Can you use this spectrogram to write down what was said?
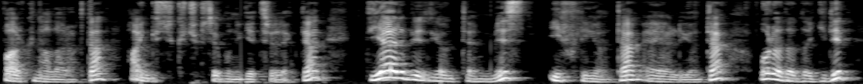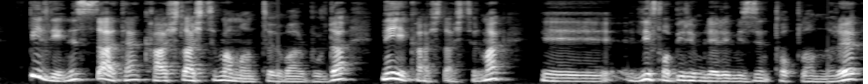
farkını alaraktan hangisi küçükse bunu getirerekten diğer bir yöntemimiz ifli yöntem, eğerli yöntem. Orada da gidip bildiğiniz zaten karşılaştırma mantığı var burada. Neyi karşılaştırmak? E, LIFO birimlerimizin toplamları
